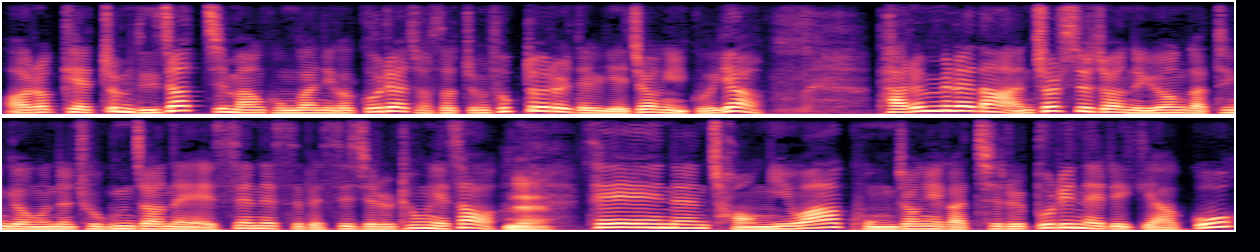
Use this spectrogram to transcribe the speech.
어, 이렇게 좀 늦었지만 공관위가 꾸려져서 좀 속도를 낼 예정이고요. 바른미래당 안철수 전 의원 같은 경우는 조금 전에 SNS 메시지를 통해서 네. 새해에는 정의와 공정의 가치를 뿌리내리게 하고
